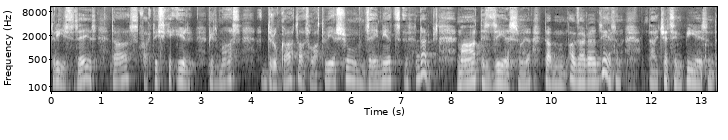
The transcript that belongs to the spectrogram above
trīs dzējas, tās faktiski ir pirmās drukātās latviešu dzēnieces darbs. Mātes dziesma, ja, tā pagara dziesma. Tā ir 450.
